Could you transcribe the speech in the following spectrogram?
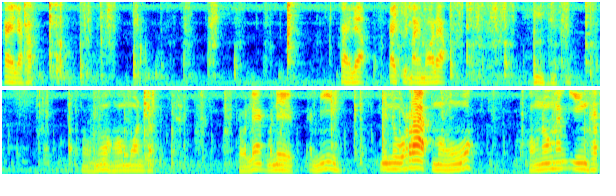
ใกล้แล้วครับใกล้แล้วใก ล้จิตใหม่หมอแล้วโอ้นัวหอมมอนครับตอนแรกมันเอกมีเมนูราบหมูของน้องน้ำอิงครับ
